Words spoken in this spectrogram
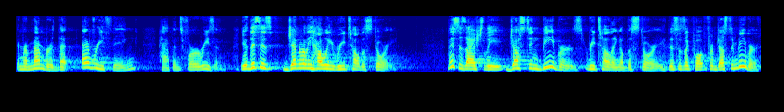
and remembered that everything happens for a reason. You know, this is generally how we retell the story. This is actually Justin Bieber's retelling of the story. This is a quote from Justin Bieber,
